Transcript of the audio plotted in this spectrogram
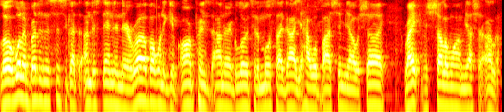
Lord willing, brothers and sisters got the understanding thereof. I want to give all praise, honor, and glory to the Most High God, Yahweh Bashim Yahawashi, right? And Shalom Yasha Allah.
